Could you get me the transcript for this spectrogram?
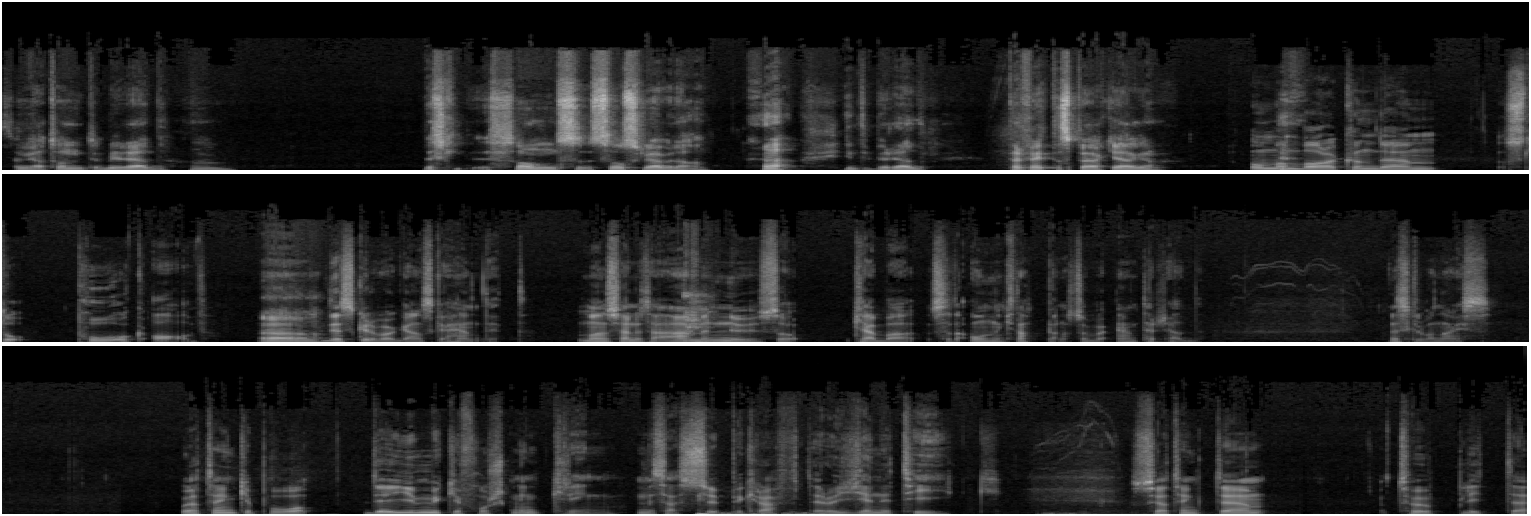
som gör att hon inte blir rädd. Mm. Det, sån, så, så skulle jag vilja ha. inte bli rädd. Perfekta spökjägaren. Om man bara kunde mm, slå på och av. Det skulle vara ganska händigt. Man kände så här, ah, men nu så kan jag bara sätta on-knappen och så är jag inte rädd. Det skulle vara nice. Och jag tänker på, det är ju mycket forskning kring med så här superkrafter och genetik. Så jag tänkte ta upp lite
